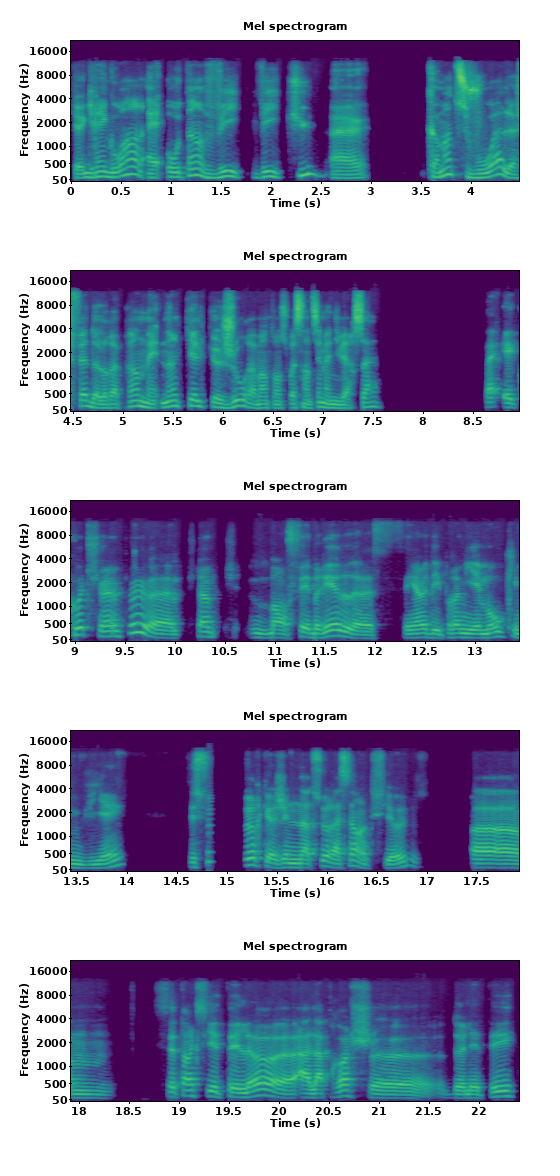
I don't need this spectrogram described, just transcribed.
que Gringoire ait autant vécu, euh, comment tu vois le fait de le reprendre maintenant quelques jours avant ton 60e anniversaire? Ben, écoute, je suis un peu. Euh, bon, fébrile, euh, c'est un des premiers mots qui me vient. C'est sûr que j'ai une nature assez anxieuse. Euh, cette anxiété-là, à l'approche de l'été,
